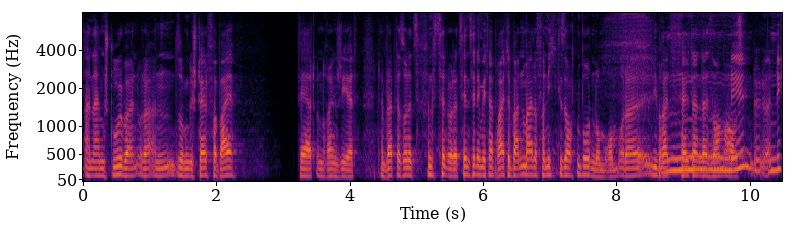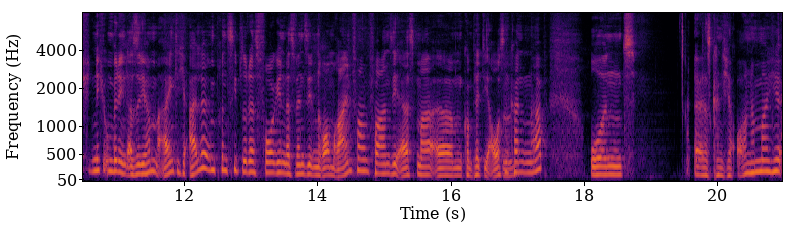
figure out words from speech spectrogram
an einem Stuhlbein oder an so einem Gestell vorbei fährt und rangiert, dann bleibt da so eine 15 oder 10 Zentimeter breite Bannmeile von nicht gesaugtem Boden drumherum. Oder wie breit fällt dann der Saum aus? Nee, nicht, nicht unbedingt. Also die haben eigentlich alle im Prinzip so das Vorgehen, dass wenn sie in den Raum reinfahren, fahren sie erstmal ähm, komplett die Außenkanten ab. Und äh, das kann ich ja auch nochmal hier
